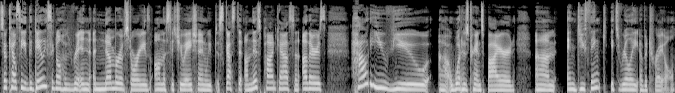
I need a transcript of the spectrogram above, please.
So, Kelsey, the Daily Signal has written a number of stories on the situation. We've discussed it on this podcast and others. How do you view uh, what has transpired um, and do you think it's really a betrayal?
